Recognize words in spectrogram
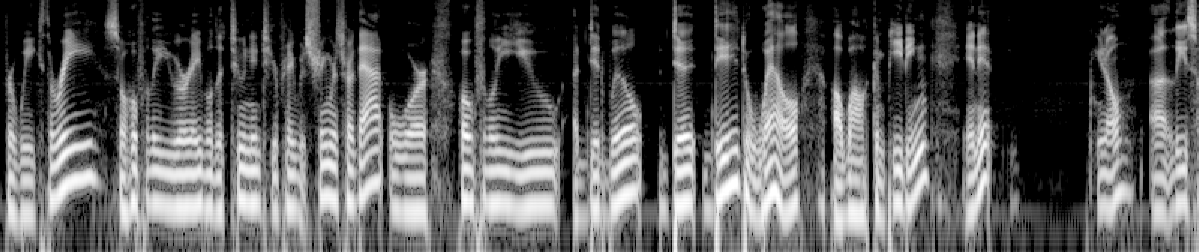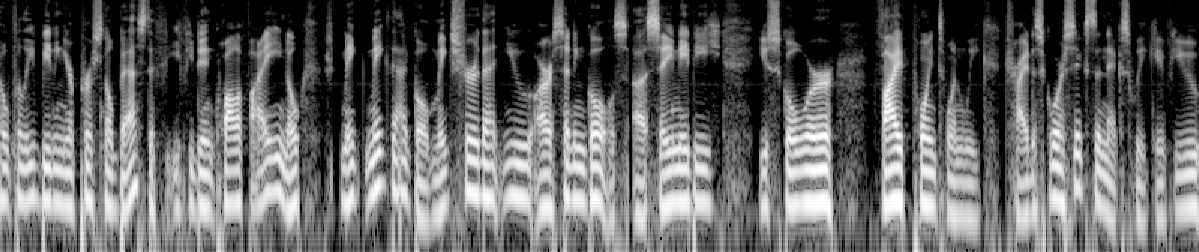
for week three, so hopefully you were able to tune into your favorite streamers for that, or hopefully you did will did did well uh, while competing in it you know uh, at least hopefully beating your personal best. If, if you didn't qualify you know make make that goal. Make sure that you are setting goals. Uh, say maybe you score five points one week try to score six the next week. If you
